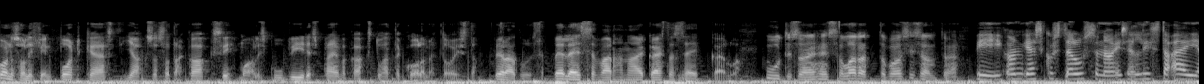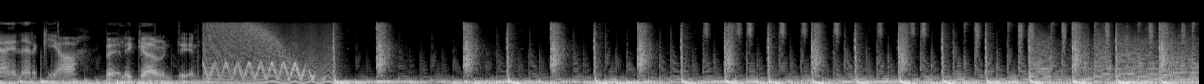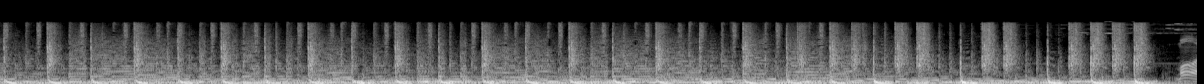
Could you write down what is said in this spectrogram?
Konsolifin podcast, jakso 102, maaliskuun 5. päivä 2013. Pelatuissa peleissä vanhanaikaista seikkailua. Uutisaiheissa ladattavaa sisältöä. Viikon keskustelussa naisellista äijäenergiaa. Peli käyntiin.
